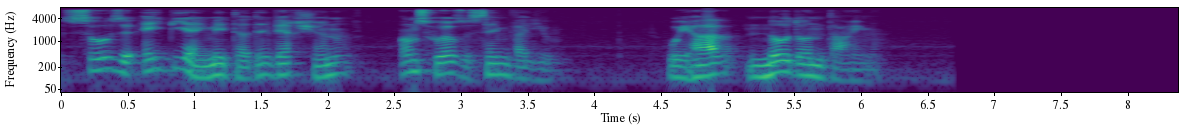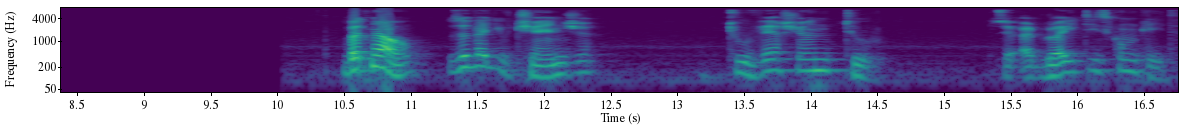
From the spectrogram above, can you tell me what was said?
so the API method version answers the same value. We have no downtime. But now, the value change to version 2. The upgrade is complete.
